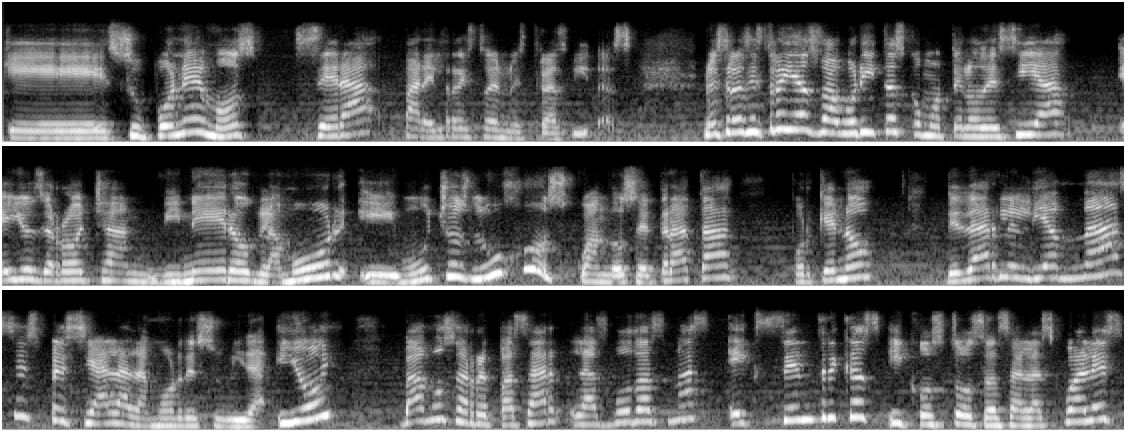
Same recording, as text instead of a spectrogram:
que suponemos será para el resto de nuestras vidas. Nuestras estrellas favoritas, como te lo decía, ellos derrochan dinero, glamour y muchos lujos cuando se trata, ¿por qué no?, de darle el día más especial al amor de su vida. Y hoy vamos a repasar las bodas más excéntricas y costosas a las cuales,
